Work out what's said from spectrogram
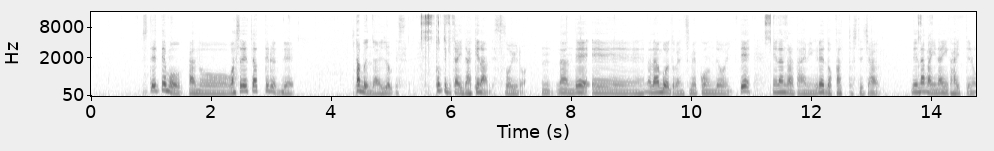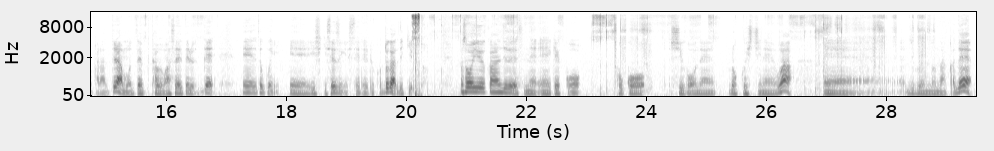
捨てても、あのー、忘れちゃってるんで多分大丈夫です。取ってきたいだけなんですそういうのは、うん、なんで、えー、まあ、段ボールとかに詰め込んでおいて何かのタイミングでドカッと捨てちゃう。で中に何が入ってるのかなんていうのはもう全部多分忘れてるんで、えー、特に、えー、意識せずに捨てれることができると、そういう感じでですね、えー、結構ここ45年67年は、え自分の中で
